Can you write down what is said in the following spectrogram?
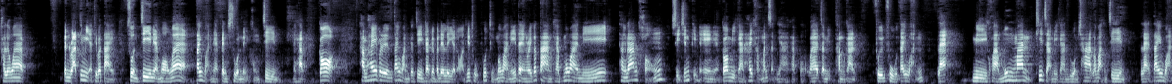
เขาเรียกว่าเป็นรัฐที่มีอธิปไตย ส่วนจีนเนี่ยมองว่าไต้หวันเนี่ยเป็นส่วนหนึ่งของจีนนะครับ ก็ทำให้ประเด็นไต้หวันกับจีนกลายเป็นประเด็นละเอียดอ่อนที่ถูกพูดถึงเมื่อวานนี้แต่อย่างไรก็ตามครับ เมื่อวานนี้ทางด้านของสีจิ้นผิงเองเนี่ยก็มีการให้คำมั่นสัญญาครับบอกว่าจะมีทำการฟื้นฟูไต้หวันและ มีความมุ่งมั่นที่จะมีการรวมชาติระหว่างจีน และไต้หวัน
